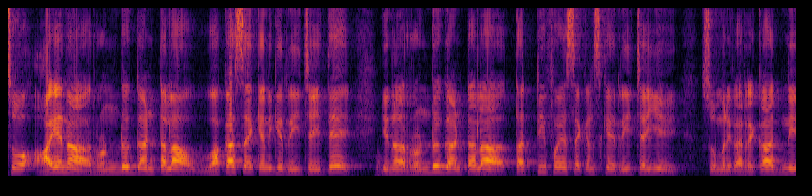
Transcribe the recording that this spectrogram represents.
సో ఆయన రెండు గంటల ఒక సెకండ్కి రీచ్ అయితే ఈయన రెండు గంటల థర్టీ ఫైవ్ సెకండ్స్కే రీచ్ అయ్యి సో మనకి ఆ రికార్డ్ని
